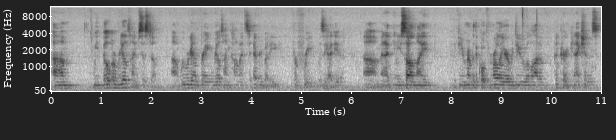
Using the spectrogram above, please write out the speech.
Um, we built a real-time system. Uh, we were going to bring real-time comments to everybody for free was the idea. Um, and, I, and you saw my if you remember the quote from earlier, we do a lot of concurrent connections.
